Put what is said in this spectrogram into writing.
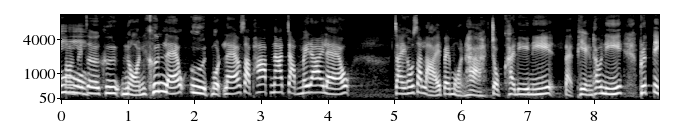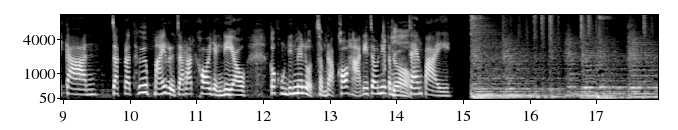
โอ้ ตอนไปเจอคือหนอนขึ้นแล้ว อืดหมดแล้วสภาพหน้าจำไม่ได้แล้ว ใจเขาสลายไปหมดค่ะ จบคดีนี้แต่เพียงเท่านี้ พฤติการจะกระทืบไหมหรือจะรัดคออย่างเดียว ก็คงดิ้นไม่หลดสำหรับข้อหาที่เจ้าหน้าที่ตำรวจครับแจ้งไป Thank you.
